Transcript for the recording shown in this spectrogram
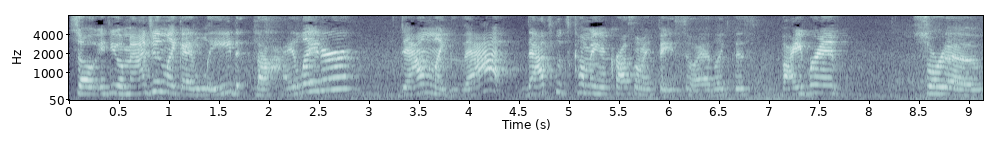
So if you imagine like I laid the highlighter down like that, that's what's coming across on my face. So I had like this vibrant sort of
